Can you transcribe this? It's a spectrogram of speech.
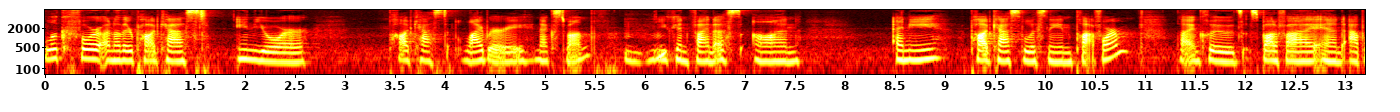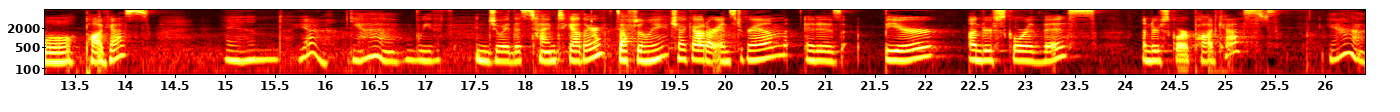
look for another podcast in your podcast library next month. Mm-hmm. You can find us on any podcast listening platform. That includes Spotify and Apple Podcasts. And yeah, Yeah. We've enjoyed this time together. definitely check out our Instagram. It is beer underscore this underscore podcast. Yeah.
